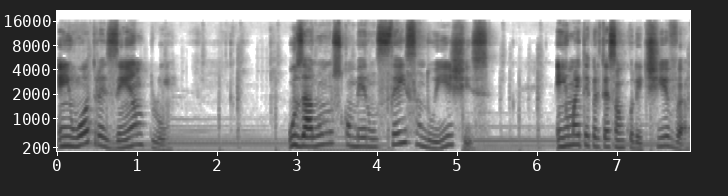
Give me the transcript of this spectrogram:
Em outro exemplo, os alunos comeram seis sanduíches. Em uma interpretação coletiva,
